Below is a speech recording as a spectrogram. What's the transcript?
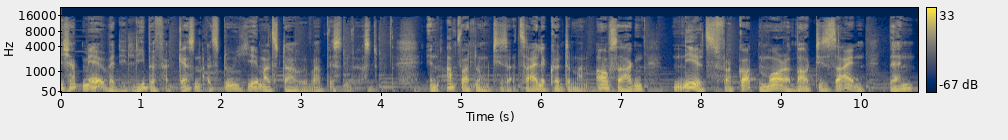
Ich habe mehr über die Liebe vergessen, als du jemals darüber wissen wirst. In Abwandlung dieser Zeile könnte man auch sagen, Nils forgot more about design than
